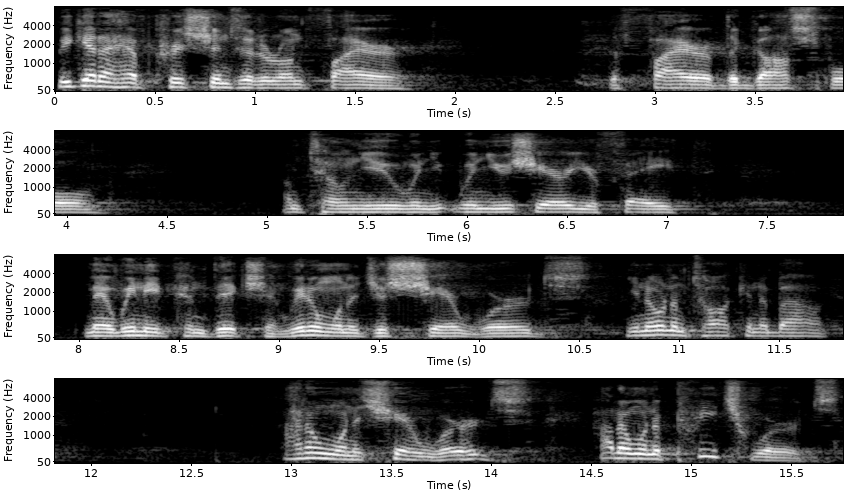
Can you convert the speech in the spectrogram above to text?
We got to have Christians that are on fire, the fire of the gospel. I'm telling you, when you, when you share your faith, man, we need conviction. We don't want to just share words. You know what I'm talking about? I don't want to share words. I don't want to preach words.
